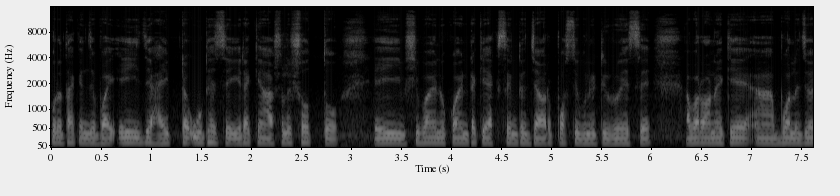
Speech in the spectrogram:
করে থাকেন যে ভাই, এই যে হাইপটা উঠেছে, এটা কি আসলে সত্য? এই শিবাইনু কয়েনটা কি এক সেন্টে যাওয়ার পসিবিলিটি রয়েছে? আবার অনেকে বলে যে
